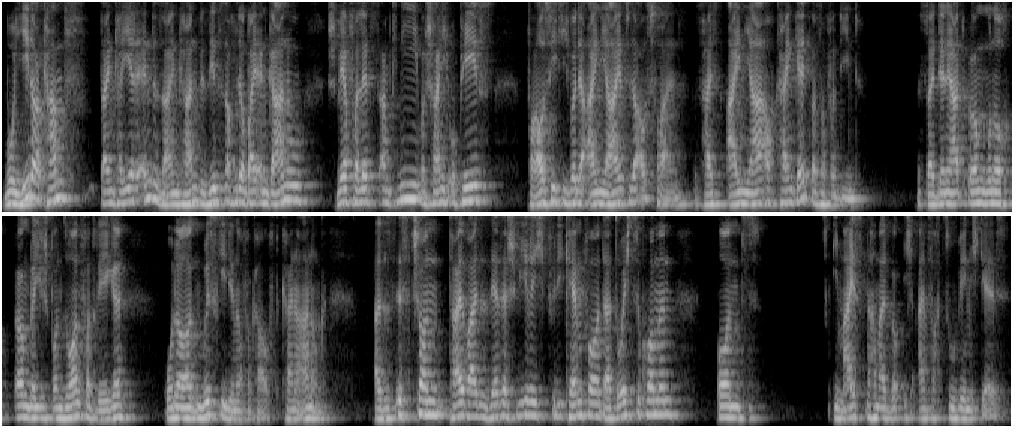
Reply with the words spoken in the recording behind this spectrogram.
wo jeder Kampf dein Karriereende sein kann. Wir sehen es auch wieder bei Enganu, schwer verletzt am Knie, wahrscheinlich OPs. Voraussichtlich wird er ein Jahr jetzt wieder ausfallen. Das heißt, ein Jahr auch kein Geld, was er verdient. Es sei denn, er hat irgendwo noch irgendwelche Sponsorenverträge oder einen Whisky, den er verkauft. Keine Ahnung. Also es ist schon teilweise sehr, sehr schwierig für die Kämpfer, da durchzukommen. Und die meisten haben halt wirklich einfach zu wenig Geld.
